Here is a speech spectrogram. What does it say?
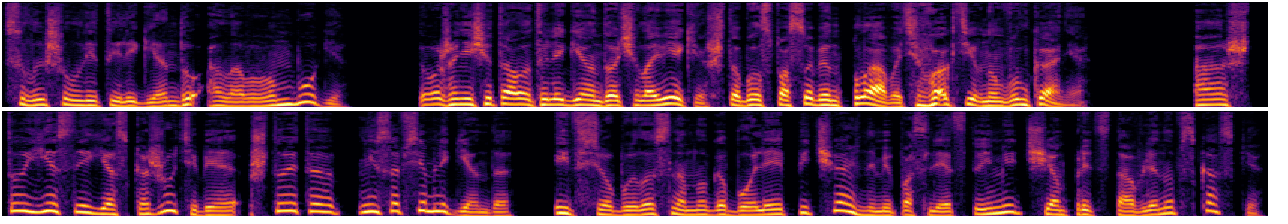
Слышал ли ты легенду о лавовом боге? Тоже не читал эту легенду о человеке, что был способен плавать в активном вулкане. А что, если я скажу тебе, что это не совсем легенда, и все было с намного более печальными последствиями, чем представлено в сказке?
